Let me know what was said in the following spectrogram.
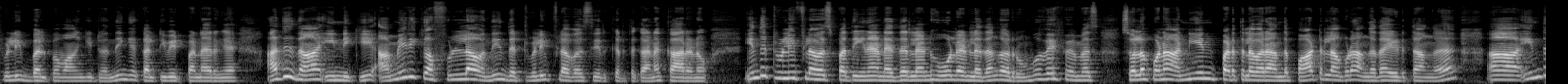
டுலிப் பல்பை வாங்கிட்டு வந்து இங்கே கல்டிவேட் பண்ணாருங்க. அதுதான் இன்றைக்கி அமெரிக்கா ஃபுல்லாக வந்து இந்த டுலிப் ஃப்ளவர்ஸ் இருக்கிறதுக்கான காரணம். இந்த டுலிப் ஃப்ளவர்ஸ் பார்த்தீங்கன்னா நெதர்லாண்ட் ஹோலாண்டில் தாங்க ரொம்பவே ஃபேமஸ் சொல்லப்போனால் அன்னியன் படத்தில் வர அந்த பாட்டெல்லாம் கூட அங்கே தான் எடுத்தாங்க இந்த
